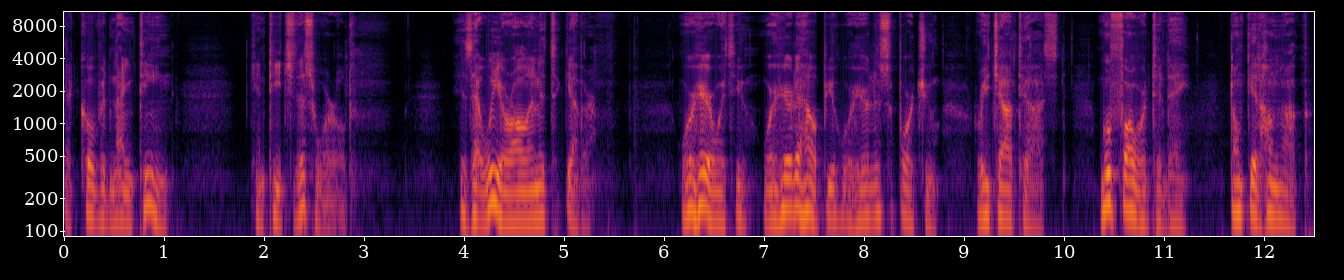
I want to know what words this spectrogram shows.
that COVID 19 can teach this world is that we are all in it together. We're here with you. We're here to help you. We're here to support you. Reach out to us. Move forward today. Don't get hung up.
